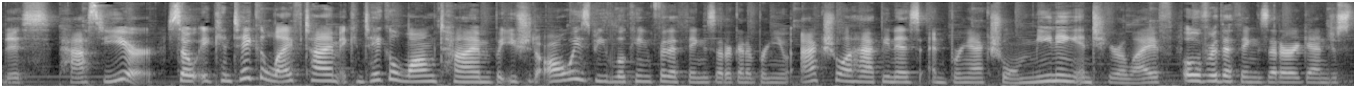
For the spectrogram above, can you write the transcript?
this past year. So it can take a lifetime, it can take a long time, but you should always be looking for the things that are going to bring you actual happiness and bring actual meaning into your life over the things that are again just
